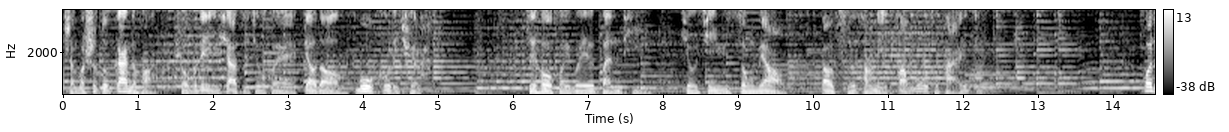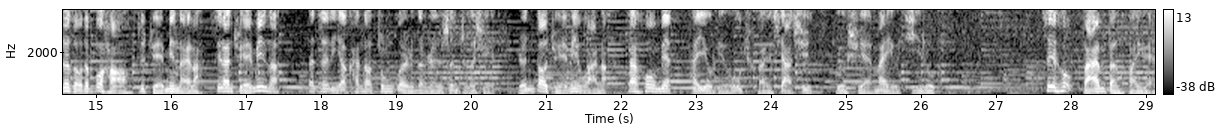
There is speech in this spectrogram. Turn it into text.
什么事都干的话。说不定一下子就会掉到墓库里去了，最后回归本体，就进于宗庙，到祠堂里放木头牌子，或者走的不好就绝命来了。虽然绝命了，但这里要看到中国人的人生哲学：人到绝命完了，但后面还有流传下去，有血脉，有肌肉，最后返本还原。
